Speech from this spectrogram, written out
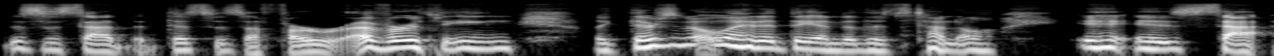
This is sad that this is a forever thing. Like there's no light at the end of this tunnel. It is sad.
